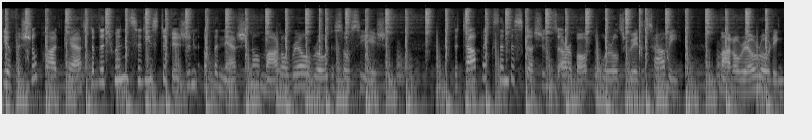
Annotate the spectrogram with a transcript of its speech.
the official podcast of the Twin Cities Division of the National Model Railroad Association. The topics and discussions are about the world's greatest hobby, model railroading.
